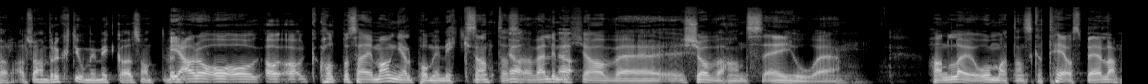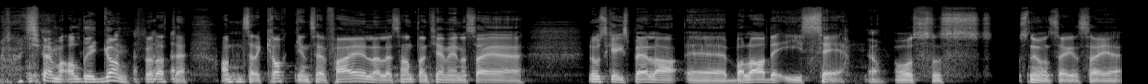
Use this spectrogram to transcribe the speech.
har. Altså Han brukte jo mimikk og alt sånt. Veldig- Ja, og, og, og, og holdt på å si mangel på mimikk. sant? Altså, Ja, Veldig mye av uh, showet hans er jo uh, handler jo om at han skal til å spille, men han kommer aldri i gang. For at det, Enten så er det krakken som er feil, eller sant? han kommer inn og sier nå skal jeg spille eh, ballade i C. Ja. Og så snur han seg og sier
